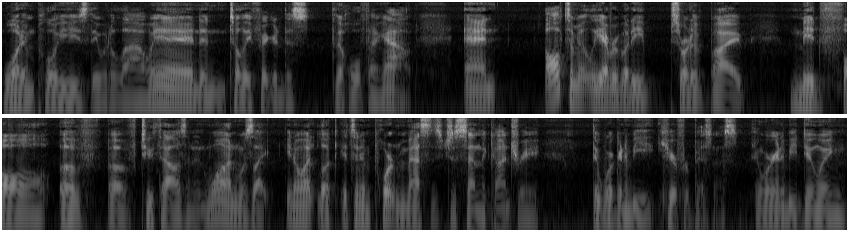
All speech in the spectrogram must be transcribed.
what employees they would allow in and until they figured this the whole thing out. And ultimately everybody sort of by mid fall of of 2001 was like, you know what, look, it's an important message to send the country that we're going to be here for business and we're going to be doing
